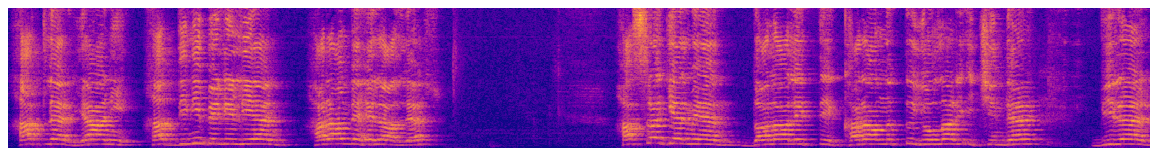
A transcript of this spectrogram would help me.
hadler yani haddini belirleyen haram ve helaller hasra gelmeyen dalaletli, karanlıklı yollar içinde birer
